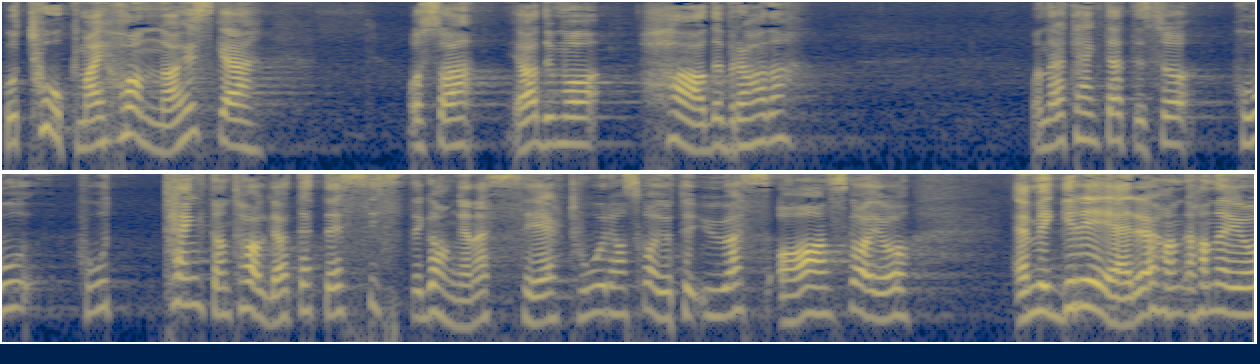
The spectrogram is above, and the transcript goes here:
Hun tok meg i hånda, husker jeg, og sa ja, du må ha det bra, da. Og når jeg tenkte dette, så hun, hun tenkte antagelig at dette er siste gangen jeg ser Thor. Han skal jo til USA. Han skal jo emigrere. Han, han er jo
